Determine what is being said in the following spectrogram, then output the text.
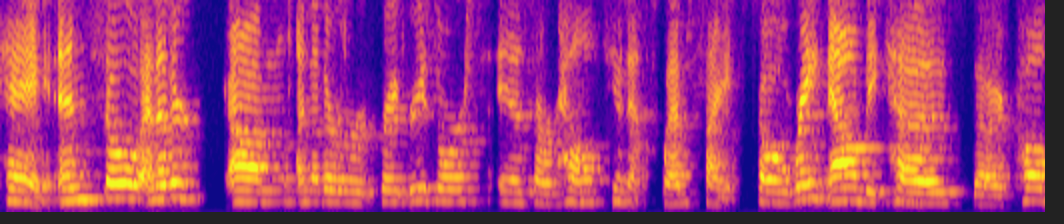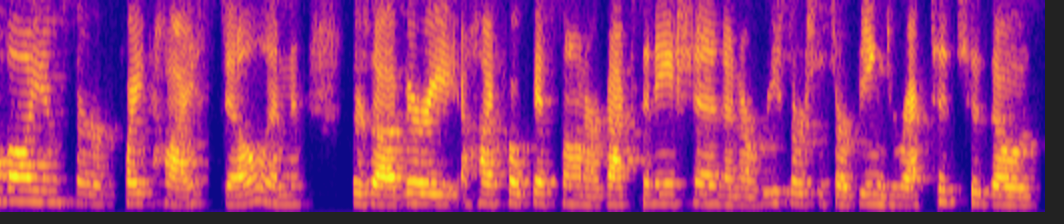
Okay, and so another um, another great resource is our health units website. So right now, because the call volumes are quite high still, and there's a very high focus on our vaccination and our resources are being directed to those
